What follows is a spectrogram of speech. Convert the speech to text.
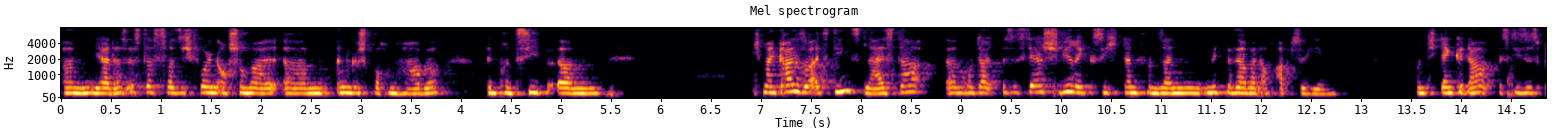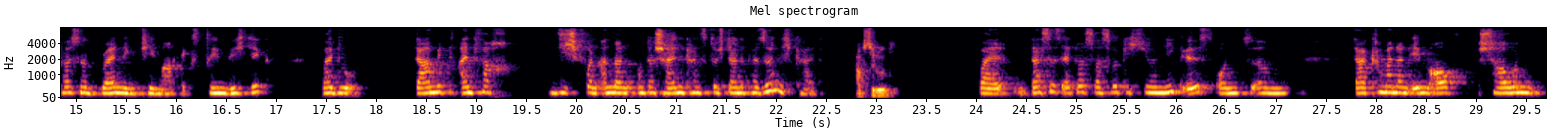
Ähm, ja, das ist das, was ich vorhin auch schon mal ähm, angesprochen habe. Im Prinzip, ähm, ich meine, gerade so als Dienstleister, ähm, und da ist es sehr schwierig, sich dann von seinen Mitbewerbern auch abzuheben. Und ich denke, da ist dieses Personal Branding Thema extrem wichtig, weil du damit einfach dich von anderen unterscheiden kannst durch deine Persönlichkeit. Absolut. Weil das ist etwas, was wirklich unique ist und ähm, da kann man dann eben auch schauen,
